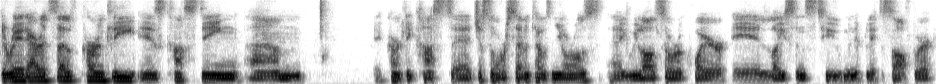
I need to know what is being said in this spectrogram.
the radar itself currently is costing um, it currently costs uh, just over 7,000 euros. Uh, we'll also require a license to manipulate the software.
